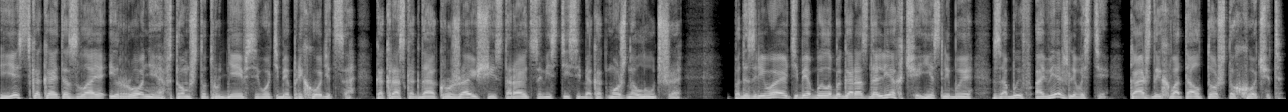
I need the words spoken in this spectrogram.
есть какая-то злая ирония в том, что труднее всего тебе приходится, как раз когда окружающие стараются вести себя как можно лучше. Подозреваю, тебе было бы гораздо легче, если бы, забыв о вежливости, каждый хватал то, что хочет».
